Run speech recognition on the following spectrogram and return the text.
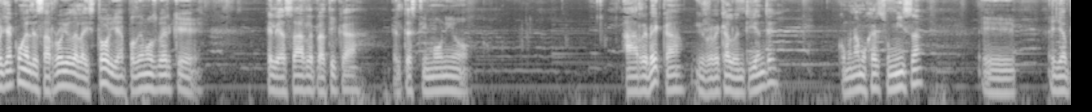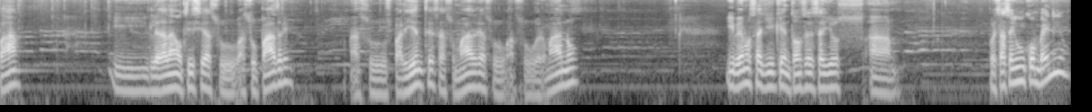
Pues ya con el desarrollo de la historia podemos ver que Eleazar le platica el testimonio a Rebeca y Rebeca lo entiende como una mujer sumisa. Eh, ella va y le da la noticia a su, a su padre, a sus parientes, a su madre, a su, a su hermano. Y vemos allí que entonces ellos ah, pues hacen un convenio,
